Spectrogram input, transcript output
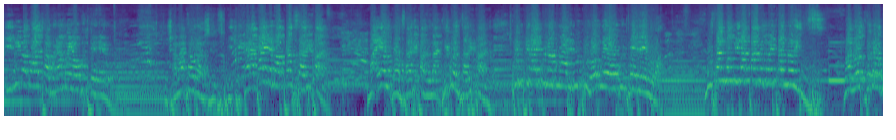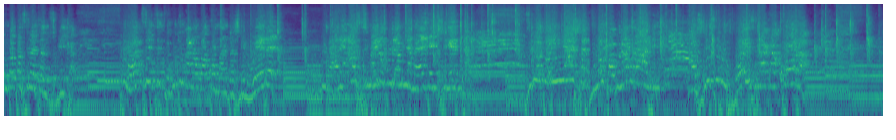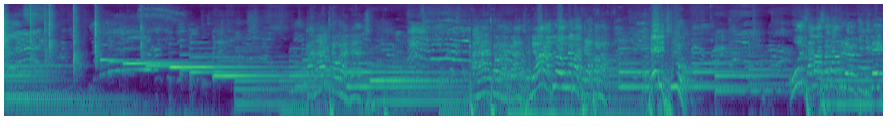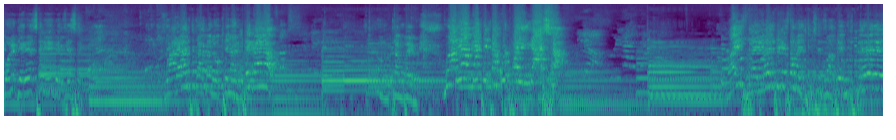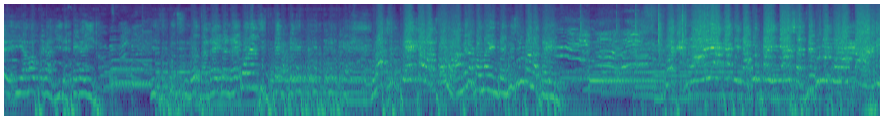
imi baba vacho hamuna mweya wekuteererwa zvamataura zvinzwike kana paine mapasa ari pano maelders ari pano madhikons ari pano kumbirai kuna mwari mupihwe mweya wekuteererwa musangomira pano moita noise. Vanhu vodzokera kumba pasina chanzwika pihwa tsitsi dzekuti kana ukakomanda zvirwere munhu ane asima inobuda munyama yake ichienda dzinotori nyasha dzinobva kuna mwari hazvisi muvhoisi rakakora very few udza masouth africa kuti ndivei goridhe rese nehembe dzese mwari ati takwenda kukenani peka yapo unotamba iwe mwari akati ndakupai nyasha vaisraeri vaipekesa maegyptians mapeka kuti "Eh, iyi amakupeka ndide peka iyi idzi kuti ndobvandaita ndaikuona muchidzipeka peka peka peka peka vachipeka vatorwa hamene kwamaenda muchiri panapa inu But mwari akati ndakupai nyasha dzekunotora mari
